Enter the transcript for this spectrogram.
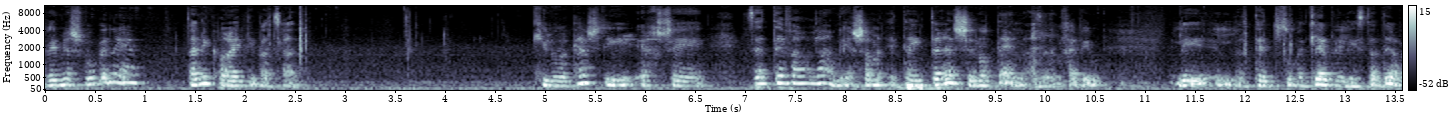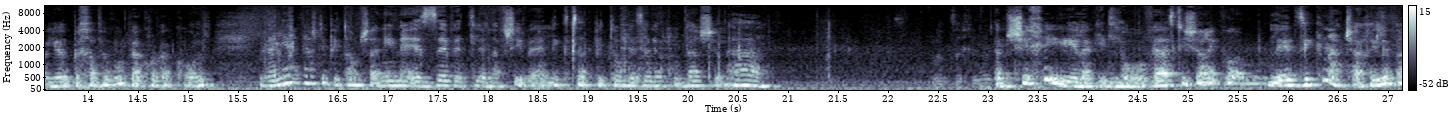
והם ישבו ביניהם. ואני כבר הייתי בצד. כאילו הרגשתי איך ש... זה טבע העולם, יש שם את האינטרס שנותן, אז הם חייבים לתת תשומת לב ולהסתדר ולהיות בחברות והכל והכל. ואני הרגשתי פתאום שאני נעזבת לנפשי, והיה לי קצת פתאום איזו נקודה של אה, תמשיכי להגיד לא, ואז תישארי פה לעת זקנה, תשארי לבד.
